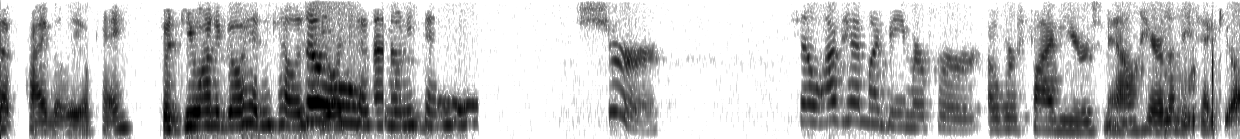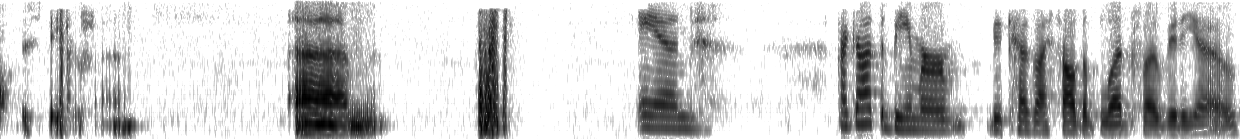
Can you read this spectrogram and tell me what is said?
up privately, okay? But do you want to go ahead and tell us So, your testimony, um, Sandra? Sure. So I've had my BEMER for over five years now. Here, let me take you off the speakerphone. Um, and I got the BEMER because I saw the blood flow video,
